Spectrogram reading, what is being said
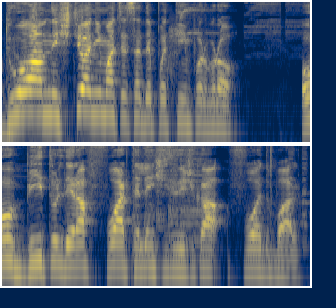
Doamne, știu animația asta de pe timpuri, bro. Obitul era foarte lent și se juca fotbal.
